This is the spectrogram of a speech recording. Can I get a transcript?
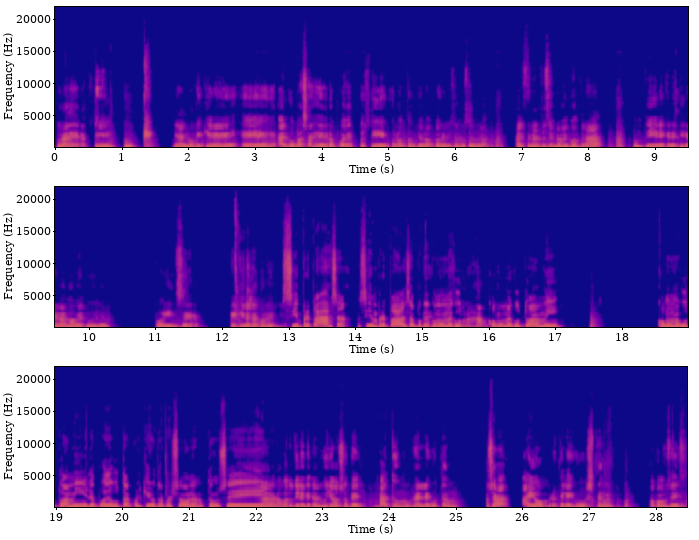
duradera, si tú ya lo que quieres es algo pasajero, pues tú sigues con lo tuyo, loco, revisando celular. Al final, tú siempre vas a encontrar un tigre que le tira a la novia tuya por Instagram, que quiere estar con ella. siempre pasa, siempre pasa, porque como me, como me gustó a mí, como me gustó a mí, le puede gustar a cualquier otra persona. Entonces, Claro, no. lo que tú tienes que estar orgulloso que a tu mujer le gustan. O sea, hay hombres que le gustan a tu mujer. ¿O cómo se dice?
